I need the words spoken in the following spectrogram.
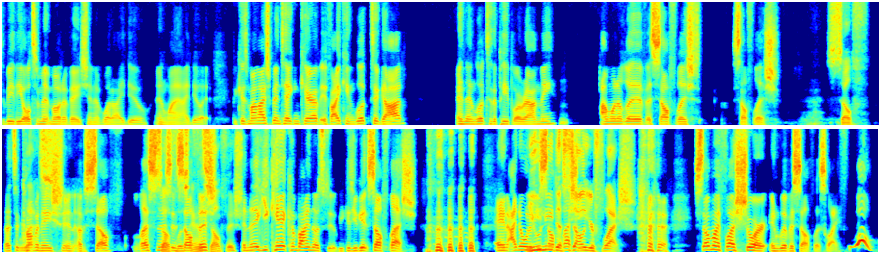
to be the ultimate motivation of what I do and why I do it. Because my life's been taken care of. If I can look to God and then look to the people around me, Mm. I want to live a selfless selfless. Self That's a Less. combination of selflessness and selfish. and selfish. And then you can't combine those two because you get self-flesh. And I don't want you to be need to sell your flesh. sell my flesh short and live a selfless life. Whoa!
